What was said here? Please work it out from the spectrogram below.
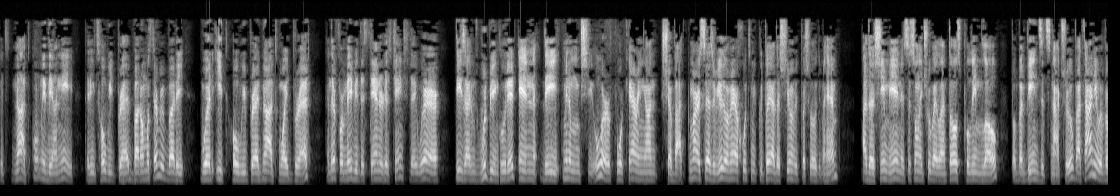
it's not only the Ani that eats whole wheat bread, but almost everybody would eat whole wheat bread, not white bread. And therefore maybe the standard has changed today where these items would be included in the minimum shiur for carrying on Shabbat. Gemara says, Adashim in, is this only true by lentils? Pulim low. But by beans it's not true. Vatanya with a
